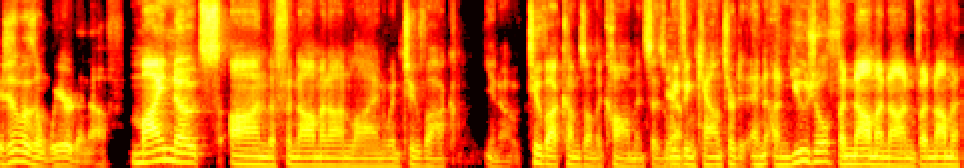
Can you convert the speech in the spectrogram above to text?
It just wasn't weird enough. My notes on the phenomenon line when Tuvok, you know, Tuvok comes on the comm and says, Yeah. We've encountered an unusual phenomenon, phenomenon.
